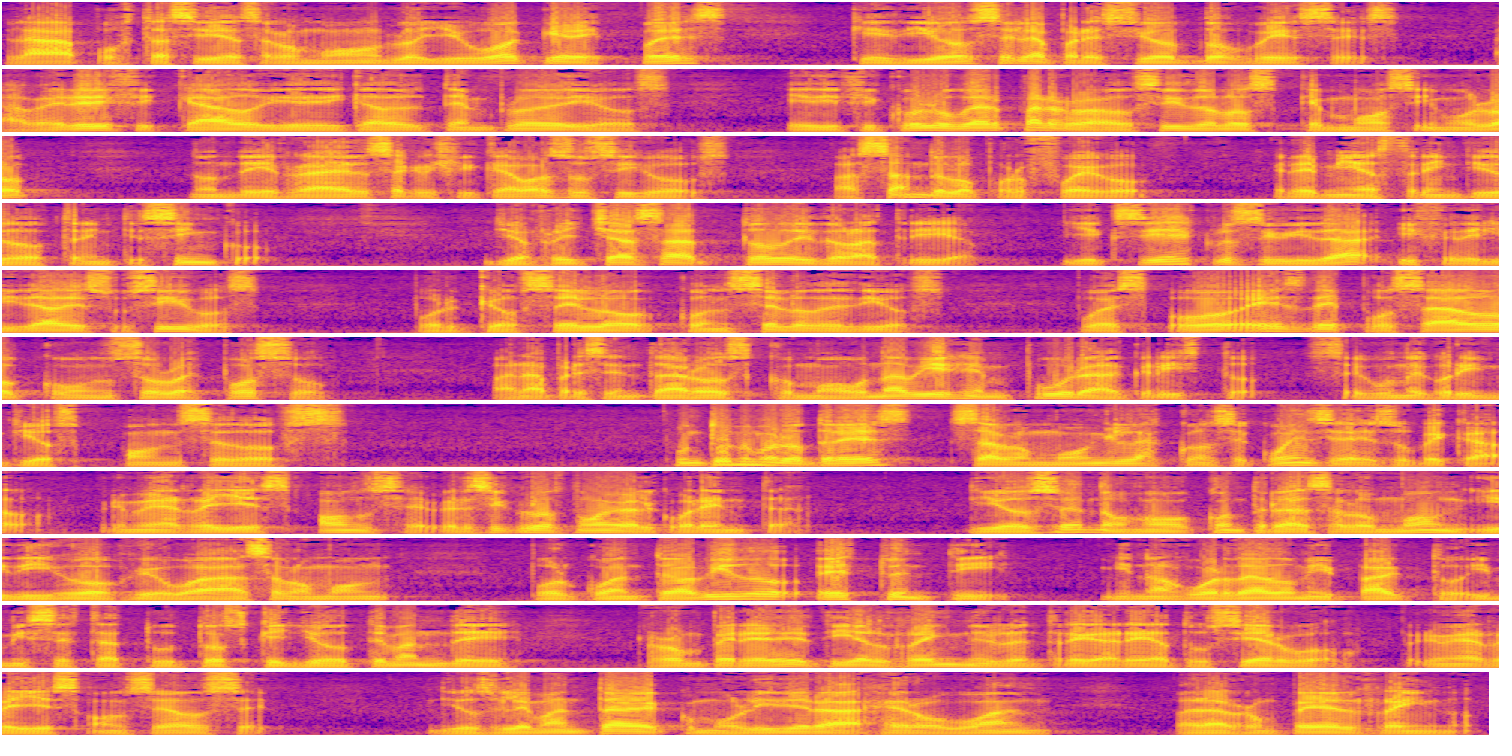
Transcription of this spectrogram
La apostasía de Salomón lo llevó a que después que Dios se le apareció dos veces, haber edificado y dedicado el templo de Dios, edificó lugar para los ídolos Quemos y Molot, donde Israel sacrificaba a sus hijos, pasándolo por fuego. Jeremías 32, 35. Dios rechaza toda idolatría y exige exclusividad y fidelidad de sus hijos, porque os celo con celo de Dios pues o es desposado con un solo esposo, para presentaros como una virgen pura a Cristo, según Corintios 11.2. Punto número 3. Salomón y las consecuencias de su pecado. 1 Reyes 11, versículos 9 al 40. Dios se enojó contra Salomón y dijo Jehová a Salomón, por cuanto ha habido esto en ti, y no has guardado mi pacto y mis estatutos que yo te mandé, romperé de ti el reino y lo entregaré a tu siervo. 1 Reyes 11.11. Dios levanta como líder a Jeroboam para romper el reino,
